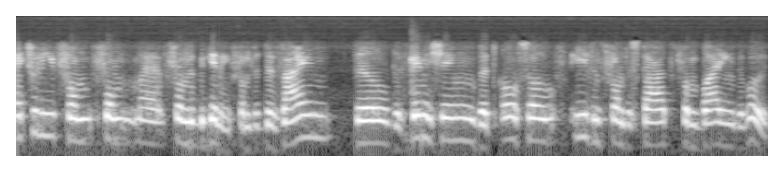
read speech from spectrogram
actually, from from uh, from the beginning, from the design till the finishing, but also even from the start, from buying the wood.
